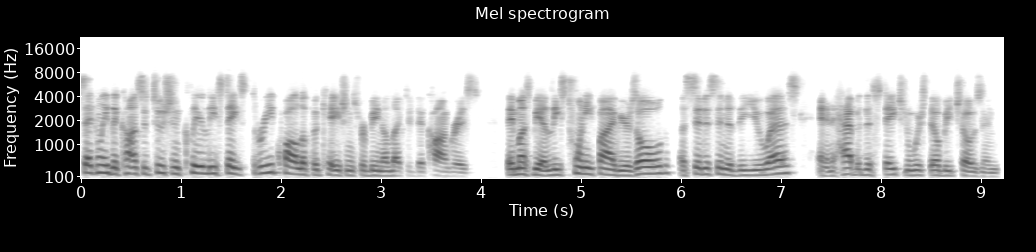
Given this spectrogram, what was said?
Secondly, the Constitution clearly states three qualifications for being elected to Congress. They must be at least 25 years old, a citizen of the US, and inhabit the state in which they'll be chosen.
